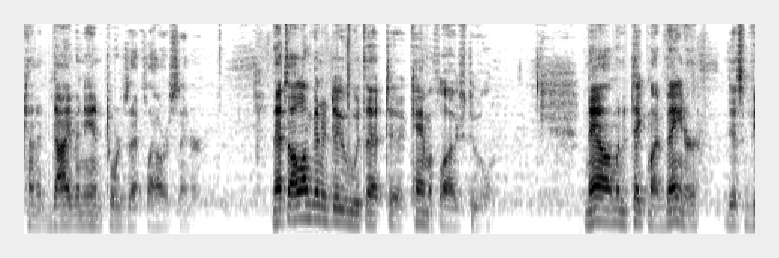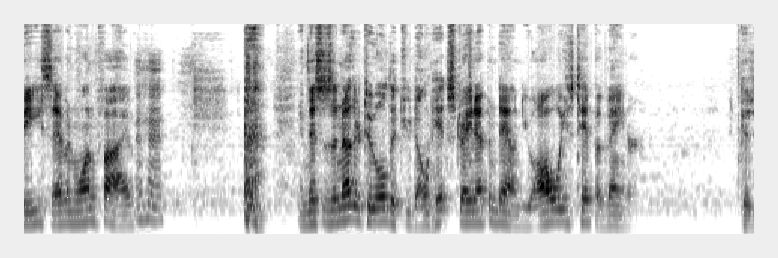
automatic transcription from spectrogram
kind of diving in towards that flower center. That's all I'm going to do with that uh, camouflage tool. Now I'm going to take my veiner, this V715, Mm-hmm. And this is another tool that you don't hit straight up and down. You always tip a veiner. Because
